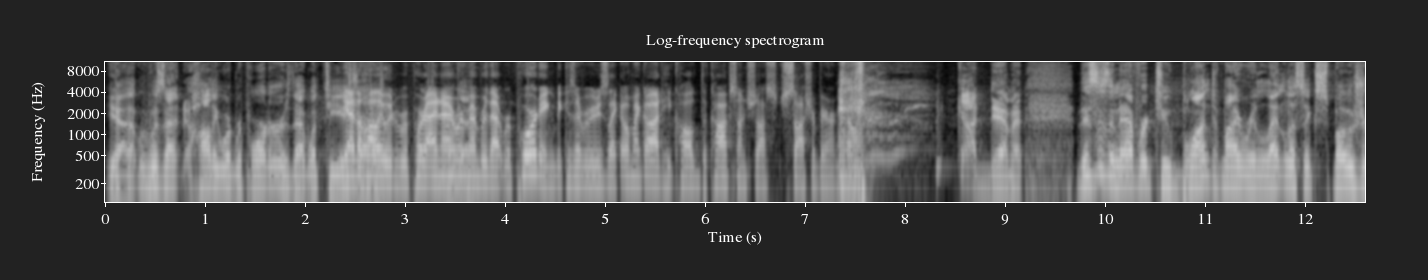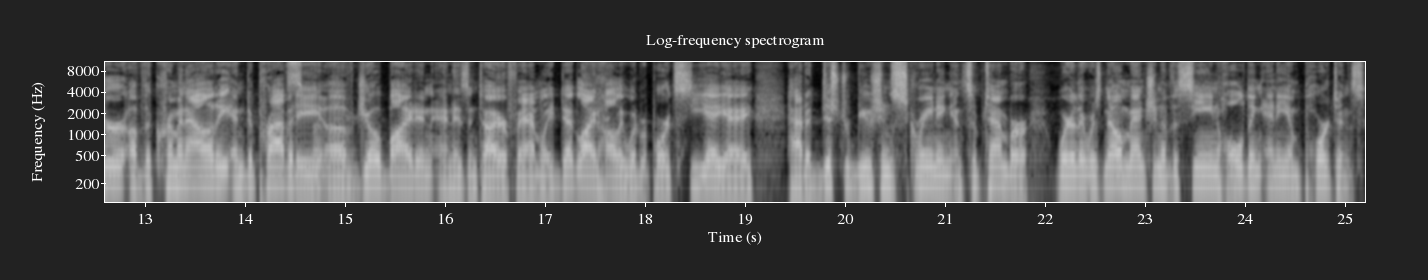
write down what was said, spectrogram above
Yeah, that, was that Hollywood Reporter? Is that what THR? Yeah, the? Hollywood Reporter, and I remember that reporting because everybody was like, "Oh my God, he called the cops on Sacha Baron Cohen." God damn it. This is an effort to blunt my relentless exposure of the criminality and depravity of Joe Biden and his entire family. Deadline Hollywood reports CAA had a distribution screening in September where there was no mention of the scene holding any importance.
